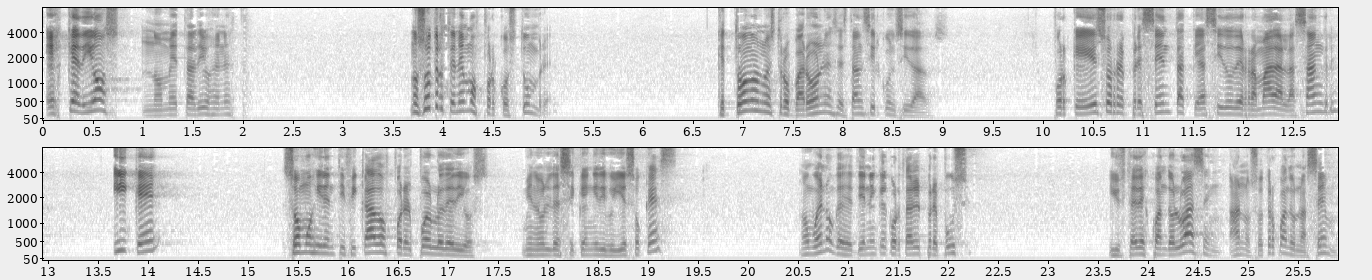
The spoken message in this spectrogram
es que Dios no meta a Dios en esto. Nosotros tenemos por costumbre que todos nuestros varones están circuncidados, porque eso representa que ha sido derramada la sangre y que somos identificados por el pueblo de Dios. Vino el de Siquén y dijo, ¿y eso qué es? No, bueno, que se tienen que cortar el prepucio. ¿Y ustedes cuando lo hacen? Ah, nosotros cuando nacemos.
